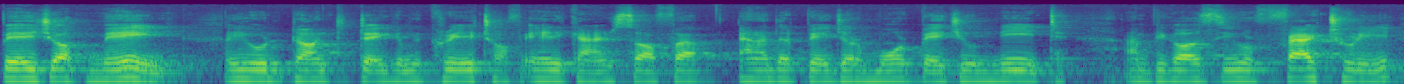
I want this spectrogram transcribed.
page of main. You don't take create of any kinds of uh, another page or more page you need and because your factory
